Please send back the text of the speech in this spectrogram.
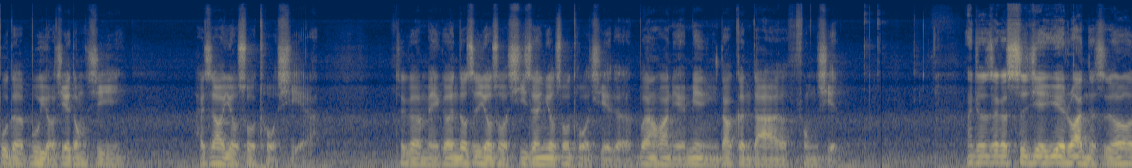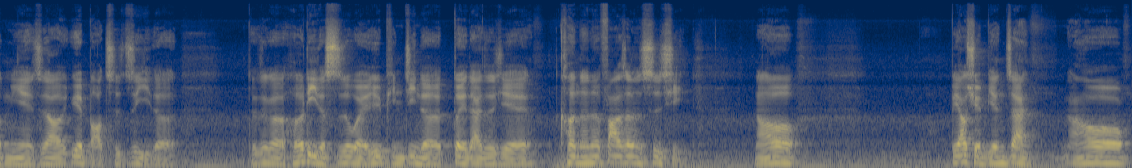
不得不有些东西还是要有所妥协啊。这个每个人都是有所牺牲、有所妥协的，不然的话你会面临到更大的风险。那就是这个世界越乱的时候，你也是要越保持自己的。的这个合理的思维去平静的对待这些可能的发生的事情，然后不要选边站，然后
